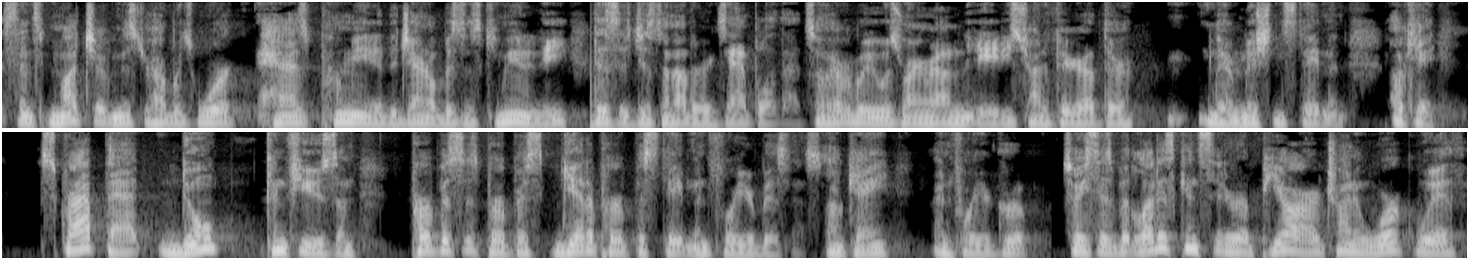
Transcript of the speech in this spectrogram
since much of Mr. Hubbard's work has permeated the general business community, this is just another example of that. So everybody was running around in the 80s trying to figure out their, their mission statement. Okay. Scrap that. Don't confuse them. Purpose is purpose. Get a purpose statement for your business. Okay. And for your group. So he says, but let us consider a PR trying to work with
